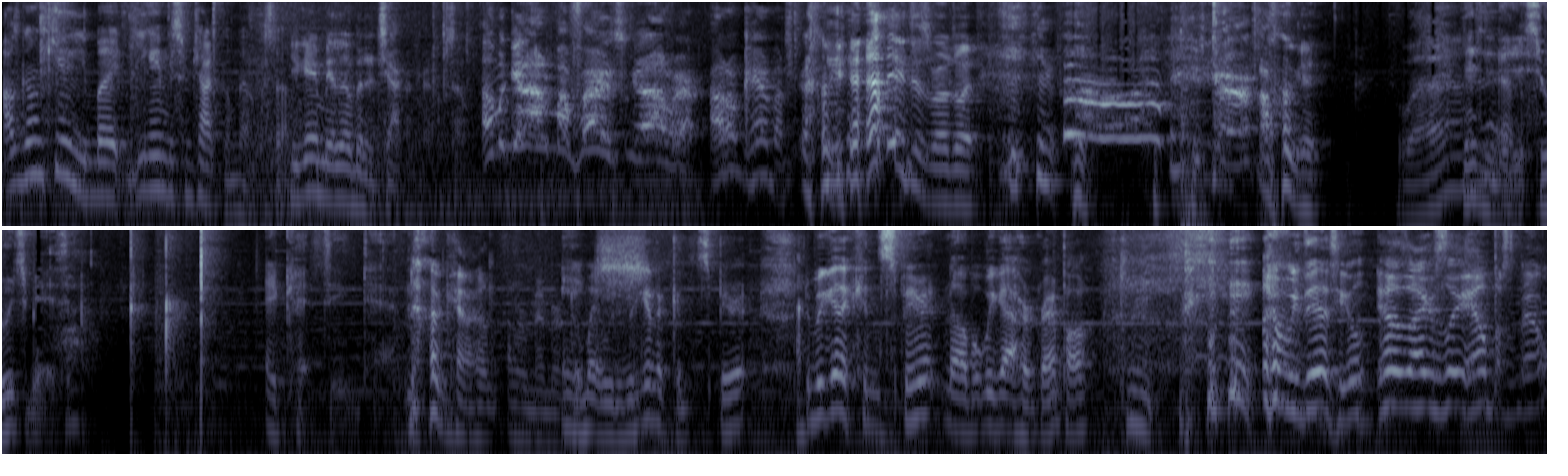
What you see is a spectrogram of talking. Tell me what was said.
I was gonna kill you, but you gave me some chocolate milk, so. You gave me a little bit of chocolate milk, so I'm gonna get out of my face. Get out of here. I don't care about you. he just runs away. okay. What? This is the swordsmith. A cutscene time. Okay, I don't, I don't remember. Wait, did we get a conspirat? Did we get a conspirat? No, but we got her grandpa. we did. He'll, he'll actually help us now.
